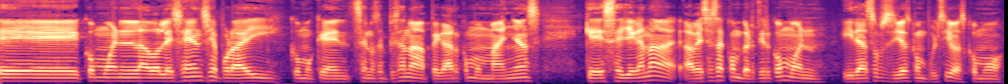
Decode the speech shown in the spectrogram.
Eh, como en la adolescencia, por ahí, como que se nos empiezan a pegar como mañas que se llegan a, a veces a convertir como en ideas obsesivas compulsivas, como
